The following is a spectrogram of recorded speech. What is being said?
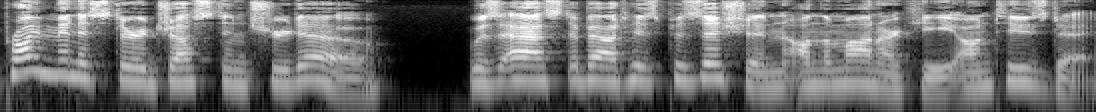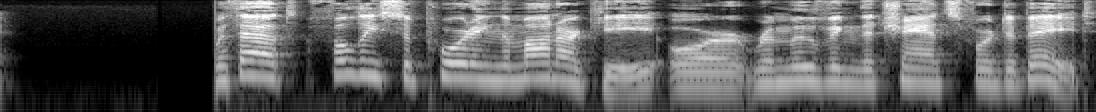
Prime Minister Justin Trudeau was asked about his position on the monarchy on Tuesday. Without fully supporting the monarchy or removing the chance for debate,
